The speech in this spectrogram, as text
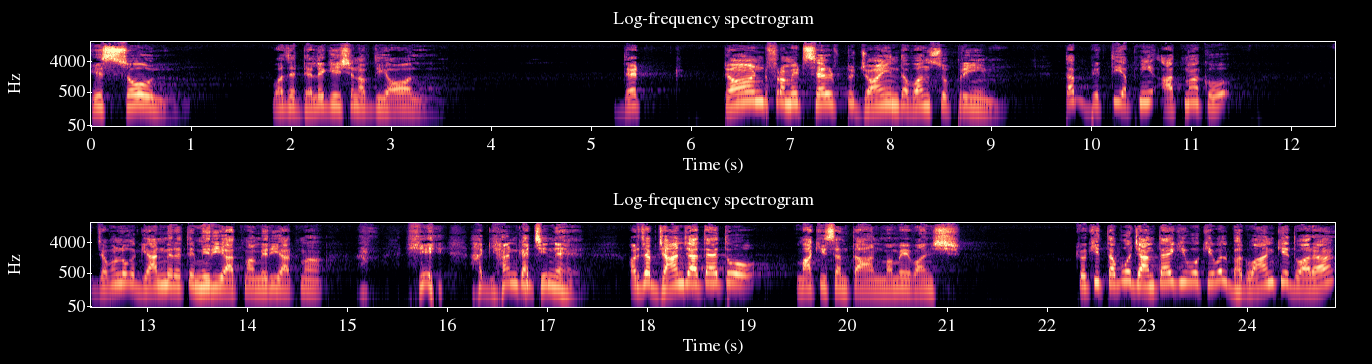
His soul a delegation of the all that turn from itself to join the one supreme तब व्यक्ति अपनी आत्मा को, जब हम लोग ज्ञान में रहते, मेरी आत्मा मेरी आत्मा, ये अज्ञान का चिन्ह है। और जब जान जाता है तो माँ की संतान, ममे वंश, क्योंकि तब वो जानता है कि वो केवल भगवान के द्वारा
